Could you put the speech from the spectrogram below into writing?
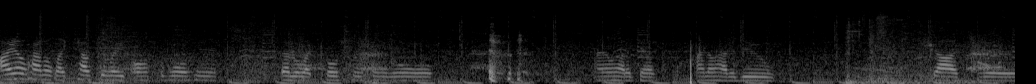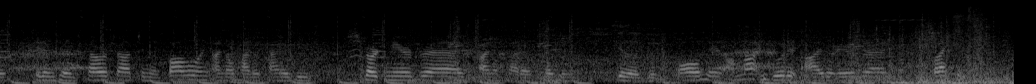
I know how to like calculate off the wall hits that are like closer to the roll. I know how to cal- I know how to do shots where it intends power shots and then following. I know how to kind of do start and air drag. I know how to get a good ball hit. I'm not good at either air drag, but I can.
